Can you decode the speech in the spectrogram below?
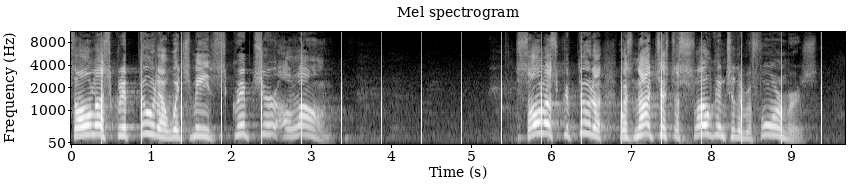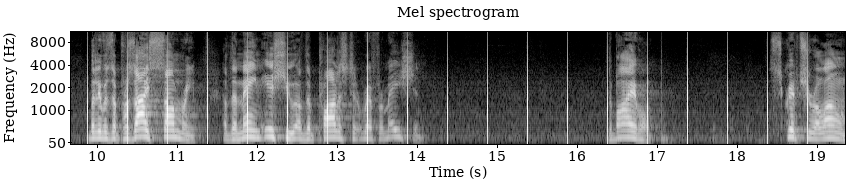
sola scriptura, which means scripture alone. Sola scriptura was not just a slogan to the reformers, but it was a precise summary of the main issue of the Protestant Reformation. The Bible, scripture alone.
